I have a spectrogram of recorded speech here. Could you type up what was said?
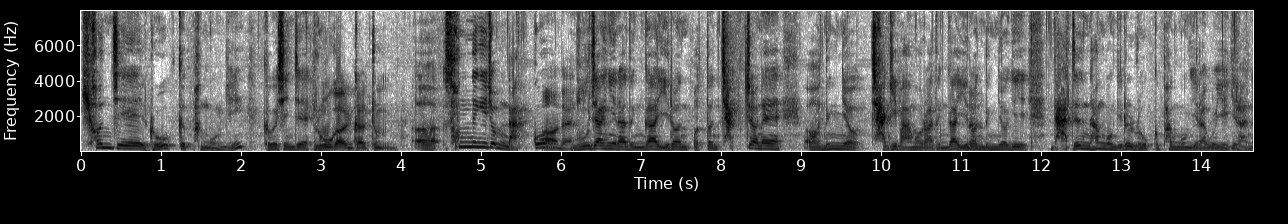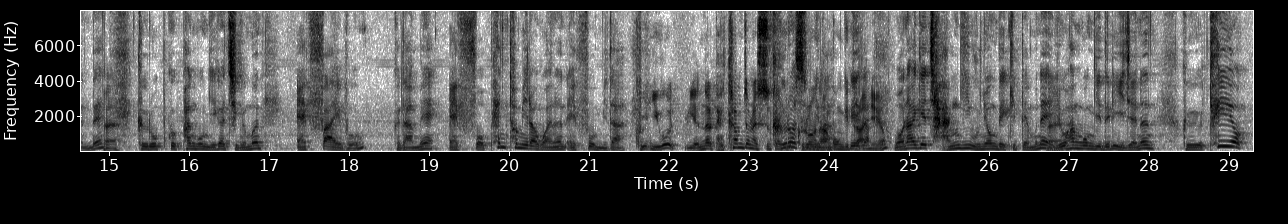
현재 로급 항공기 그것이 이제 로가 그러니까 좀 어, 성능이 좀 낮고 아, 네. 무장이라든가 이런 어떤 작전의 어, 능력, 자기 방어라든가 이런 네. 능력이 낮은 항공기를 로급 항공기라고 얘기를 하는데 네. 그 로급 항 공기가 지금은 F5 그 다음에 F4 팬텀이라고 하는 F4입니다. 그 이거 옛날 베트남전에 쓰던 뭐 그런 항공기들 그러니까 아니에요? 워낙에 장기 운영됐기 때문에 네. 이 항공기들이 이제는 그 퇴역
